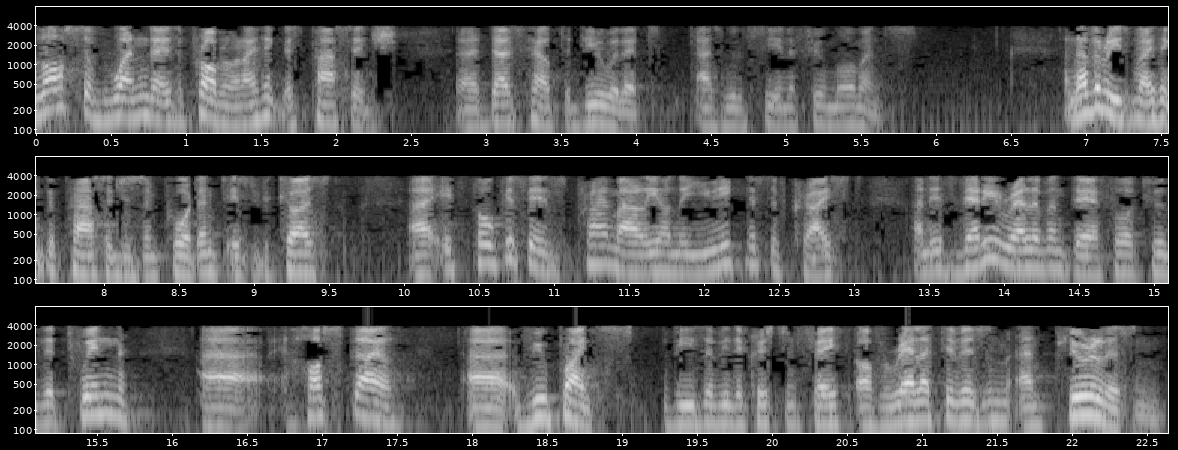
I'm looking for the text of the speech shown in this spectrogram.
loss of wonder is a problem, and I think this passage uh, does help to deal with it, as we'll see in a few moments. Another reason I think the passage is important is because uh, it focuses primarily on the uniqueness of Christ and is very relevant, therefore, to the twin uh, hostile uh, viewpoints vis-à-vis the Christian faith of relativism and pluralism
